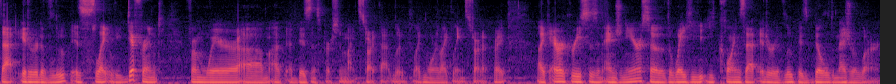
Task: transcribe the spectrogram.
that iterative loop is slightly different from where um, a, a, business person might start that loop, like more like lean startup, right? Like Eric Ries is an engineer, so the way he, he coins that iterative loop is build, measure, learn.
